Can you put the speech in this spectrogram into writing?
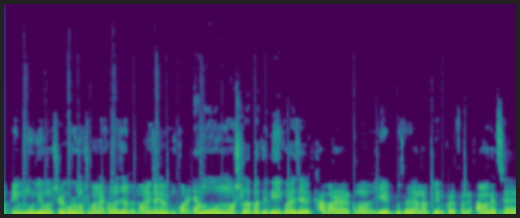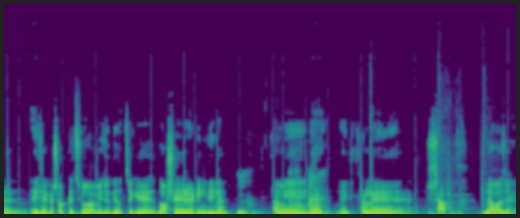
আপনি মুরগির মাংস গরুর মাংস বানায় ফেলা যাবেন অনেক জায়গায় এরকম করে। এমন মশলাপাতি দিয়ে করে যে খাবার আর কোনো ইয়ে বোঝা যায় না ব্লেন্ড করে ফেলে। আমার কাছে এই জায়গায় সবকিছু আমি যদি হচ্ছে গিয়ে দশে রেটিং দিই না আমি এইখানে সাত দেওয়া যায়।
